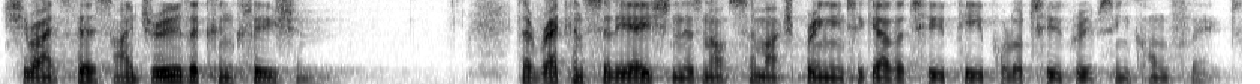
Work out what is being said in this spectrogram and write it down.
She writes this I drew the conclusion that reconciliation is not so much bringing together two people or two groups in conflict.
